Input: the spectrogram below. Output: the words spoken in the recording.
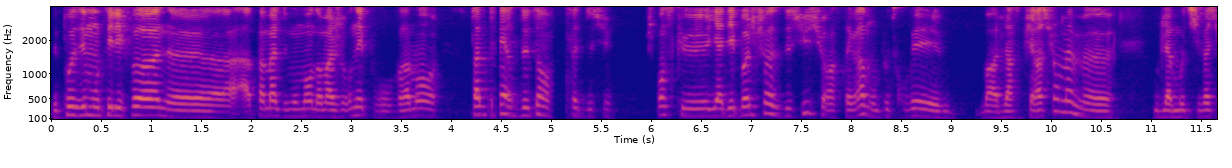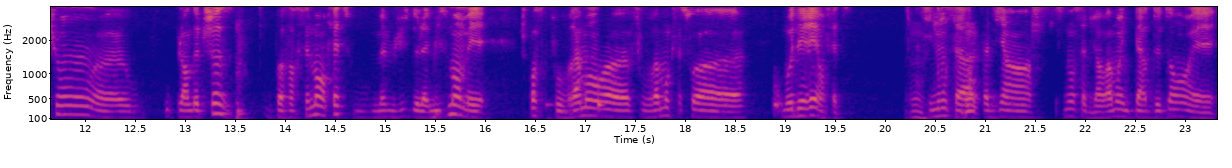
de poser mon téléphone à pas mal de moments dans ma journée pour vraiment pas perdre de temps en fait dessus. Je pense qu'il y a des bonnes choses dessus sur Instagram. On peut trouver bah, de l'inspiration même ou de la motivation euh, ou, plein d'autres choses, ou pas forcément en fait, ou même juste de l'amusement. Mais je pense qu'il faut vraiment, euh, faut vraiment que ça soit euh, modéré en fait. Mmh. Sinon ça, ça devient, sinon ça devient vraiment une perte de temps et,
